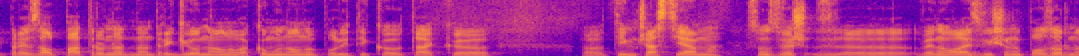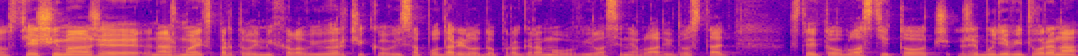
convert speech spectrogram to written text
prezal patronát nad regionálnou a komunálnou politikou, tak e, E, tým častiam som zveš- e, venoval aj zvýšenú pozornosť. Teší ma, že nášmu expertovi Michalovi Uherčíkovi sa podarilo do programov vyhlásenia vlády dostať z tejto oblasti to, že bude vytvorená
